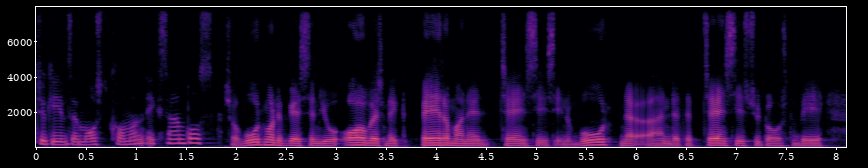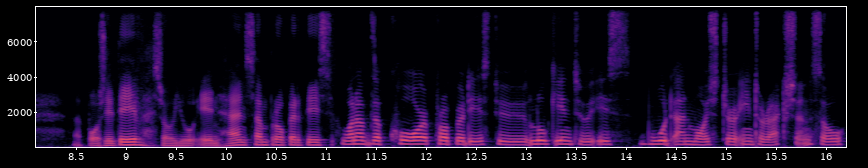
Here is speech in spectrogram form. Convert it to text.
to give the most common examples. So, wood modification, you always make permanent changes in wood, and the changes supposed to be positive, so you enhance some properties. One of the core properties to look into is wood and moisture interaction. So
